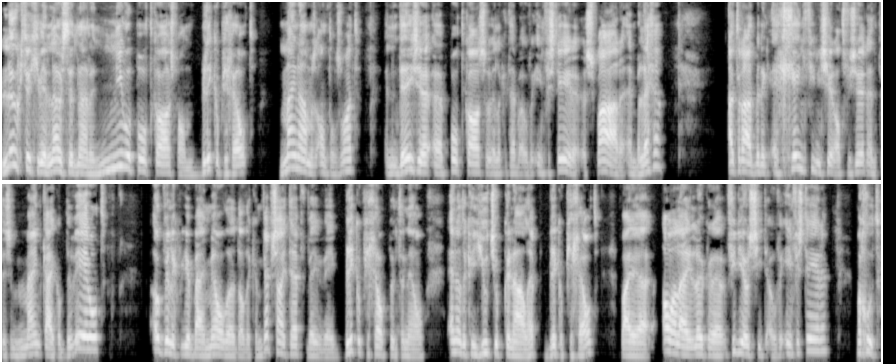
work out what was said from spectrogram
Leuk dat je weer luistert naar een nieuwe podcast van Blik op je geld. Mijn naam is Anton Zwart en in deze uh, podcast wil ik het hebben over investeren, sparen en beleggen. Uiteraard ben ik geen financieel adviseur en het is mijn kijk op de wereld. Ook wil ik hierbij melden dat ik een website heb, www.blikopjegeld.nl en dat ik een YouTube kanaal heb, Blik op je geld, waar je allerlei leuke video's ziet over investeren. Maar goed,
